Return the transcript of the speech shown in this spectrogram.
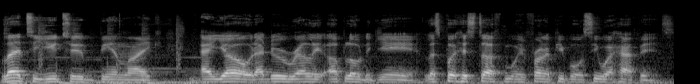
led to YouTube being like, hey yo, that dude really uploading again. Let's put his stuff in front of people and see what happens.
